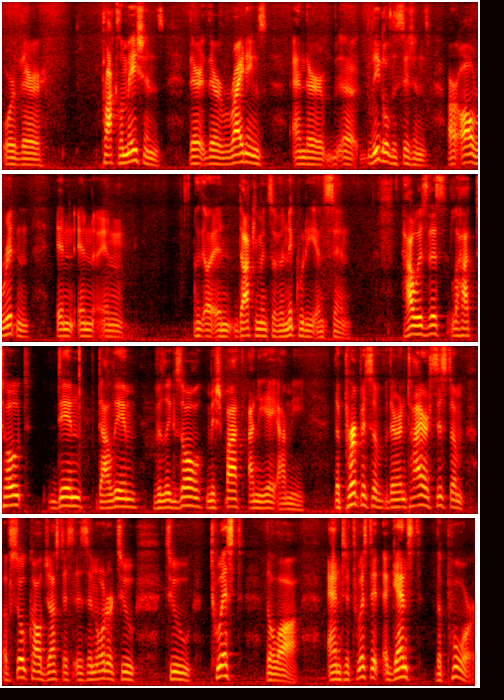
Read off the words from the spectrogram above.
or their proclamations, their their writings and their uh, legal decisions are all written in in in uh, in documents of iniquity and sin. How is this? Lahatot din dalim viligzol mishpat aniye ami. The purpose of their entire system of so-called justice is in order to to twist the law and to twist it against the poor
